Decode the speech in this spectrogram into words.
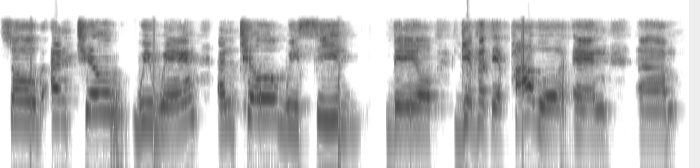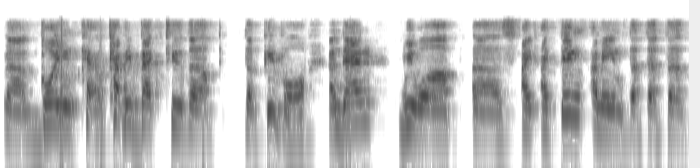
So until we win, until we see they'll give it their power and um, uh, going coming back to the the people, and then we will. Uh, I, I think. I mean, the the, the,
